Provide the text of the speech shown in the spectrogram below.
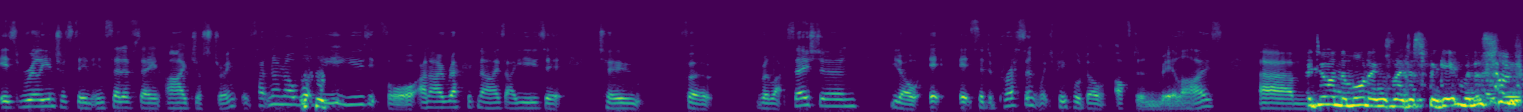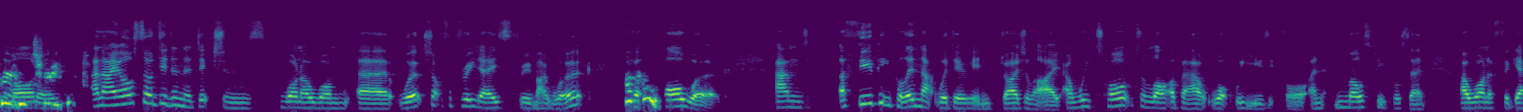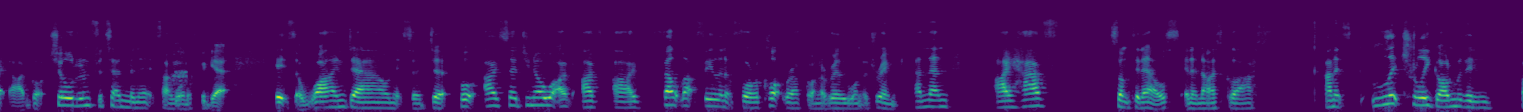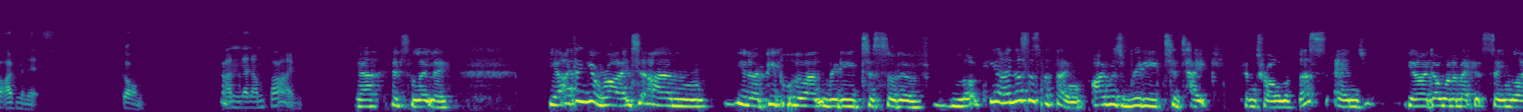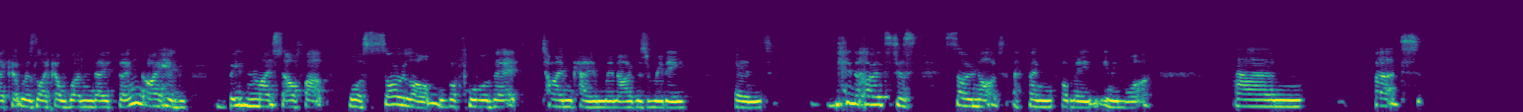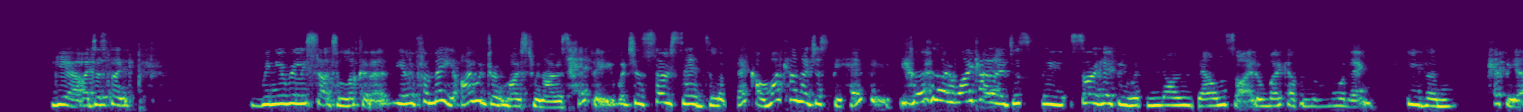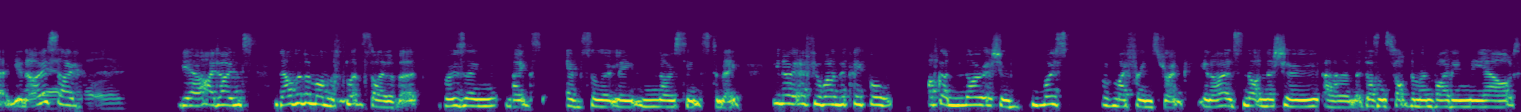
is really interesting instead of saying I just drink. It's like, no, no, what do you use it for? And I recognize I use it to for relaxation. You know, it, it's a depressant, which people don't often realize. Um, they do in the mornings, they just forget when it's time for a drink. And I also did an addictions 101 uh, workshop for three days through my work oh, cool. for work. And a few people in that were doing dry July, and we talked a lot about what we use it for. And most people said, I want to forget that I've got children for 10 minutes. I want to forget it's a wind down. It's a, but I said, you know what? I've, I've, I've felt that feeling at four o'clock where I've gone, I really want to drink. And then I have something else in a nice glass, and it's literally gone within five minutes. It's gone. And then I'm fine. Yeah, absolutely. Yeah, I think you're right. Um, you know, people who aren't ready to sort of look, you know, and this is the thing. I was ready to take control of this, and you know, I don't want to make it seem like it was like a one day thing. I had beaten myself up for so long before that time came when I was ready, and you know, it's just so not a thing for me anymore. Um, but yeah, I just think when you really start to look at it, you know, for me, I would drink most when I was happy, which is so sad to look back on. Why can't I just be happy? You know, like, why can't I just be so happy with no downside and wake up in the morning even happier, you know? Yeah, so, totally. yeah, I don't, now that I'm on the flip side of it, boozing makes absolutely no sense to me. You know, if you're one of the people, I've got no issue. Most of my friends drink, you know, it's not an issue. Um, it doesn't stop them inviting me out.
